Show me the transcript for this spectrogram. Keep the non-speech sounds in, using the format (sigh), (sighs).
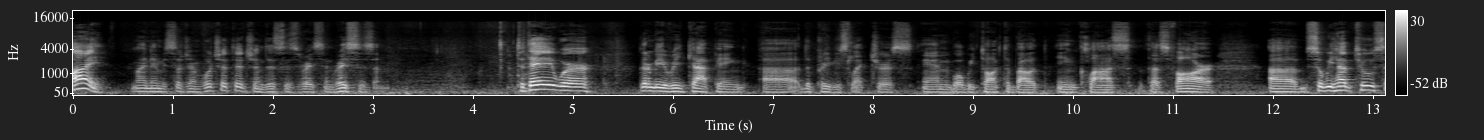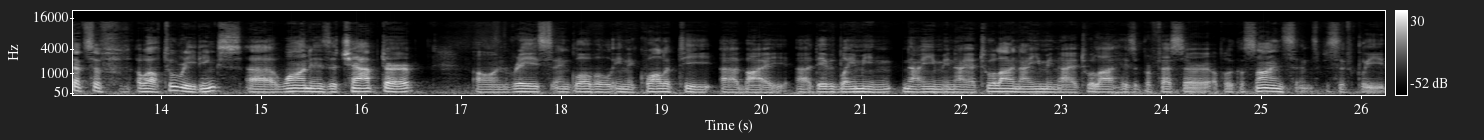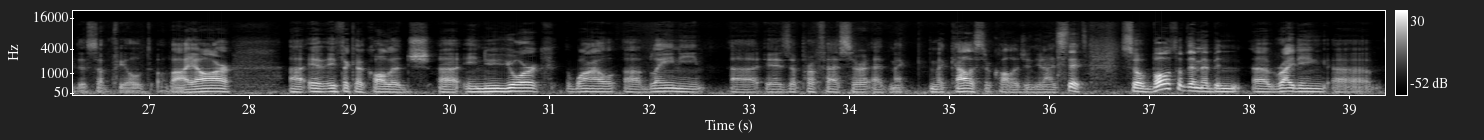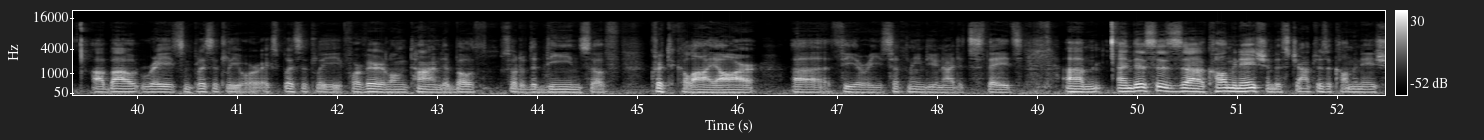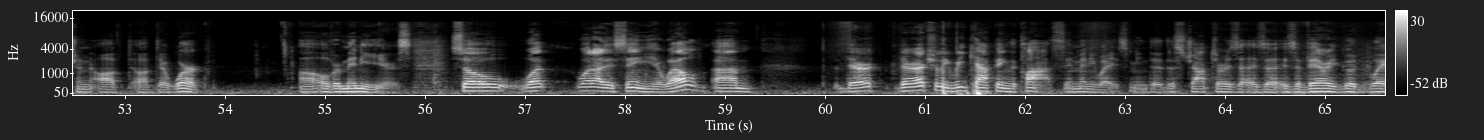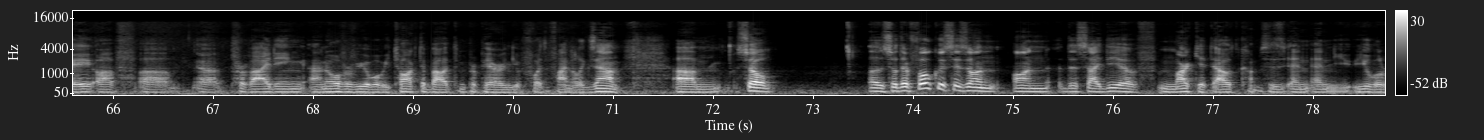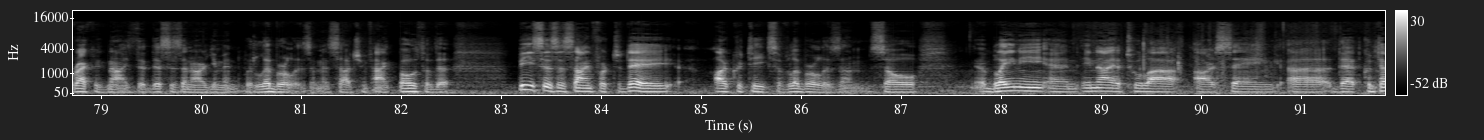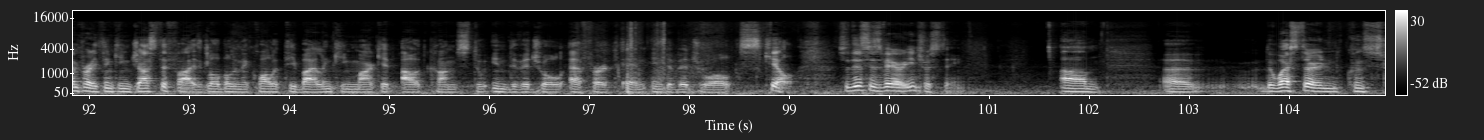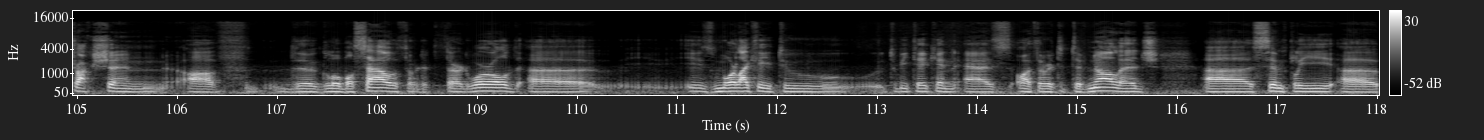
Hi, my name is Srđan Vucetic, and this is Race and Racism. Today we're going to be recapping uh, the previous lectures and what we talked about in class thus far. Uh, so we have two sets of, well, two readings. Uh, one is a chapter on race and global inequality uh, by uh, David Blaney Naim Inayatullah. Naim Inayatullah is a professor of political science and specifically the subfield of IR at Ithaca College uh, in New York, while uh, Blaney uh, is a professor at Mac- Macalester College in the United States. So both of them have been writing about race implicitly or explicitly for a very long time. They're both sort of the deans of critical IR uh, theory, certainly in the United States. Um, and this is a culmination, this chapter is a culmination of, of their work uh, over many years. So, what, what are they saying here? Well, um, they're they're actually recapping the class in many ways. I mean, the, this chapter is a, is a, is a very good way of uh, uh, providing an overview of what we talked about and preparing you for the final exam. Um, so, uh, so their focus is on on this idea of market outcomes, and and you, you will recognize that this is an argument with liberalism as such. In fact, both of the pieces assigned for today are critiques of liberalism. So. Uh, Blaney and Inayatullah are saying uh, that contemporary thinking justifies global inequality by linking market outcomes to individual effort and individual skill. So this is very interesting. Um, uh, the Western construction of the global South or the Third World uh, is more likely to to be taken as authoritative knowledge uh, simply uh,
